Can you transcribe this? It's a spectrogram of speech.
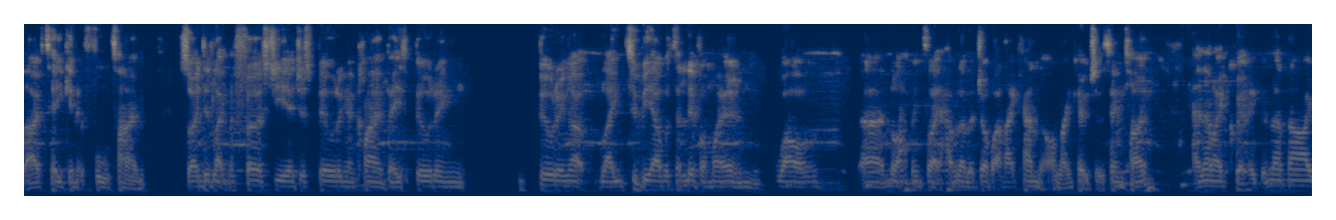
that I've taken it full time. So I did like the first year just building a client base, building, building up like to be able to live on my own while uh, not having to like have another job, and I can online coach at the same time. And then I quit, and then now I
